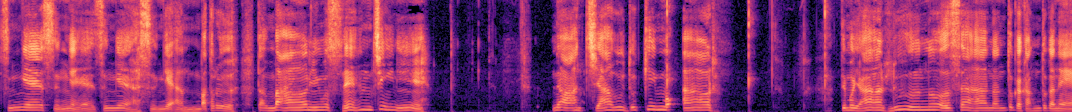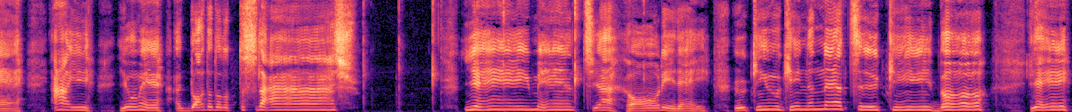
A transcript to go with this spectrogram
すげえすげえすげえすげえバトル。たまには戦地に。なっちゃう時もある。でもやるのさ、なんとかかんとかね。愛、夢、ドドドドドスラッシュ。イェイ、めっちゃホリデー。ウキウキな夏希望。イェイ、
